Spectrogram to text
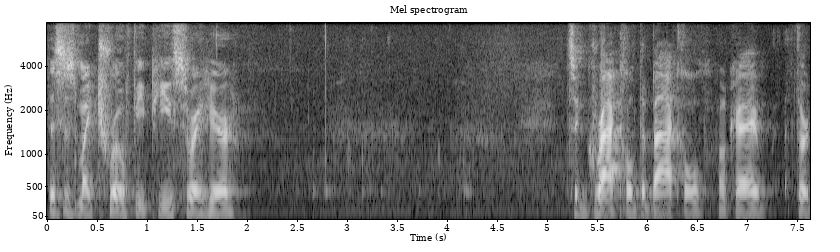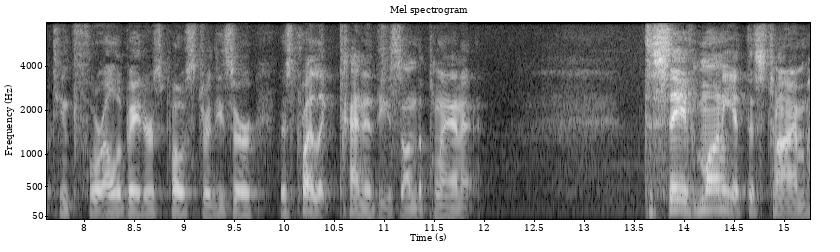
This is my trophy piece right here. It's a Grackle debacle, okay? 13th floor elevators poster. These are, there's probably like 10 of these on the planet. To save money at this time,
